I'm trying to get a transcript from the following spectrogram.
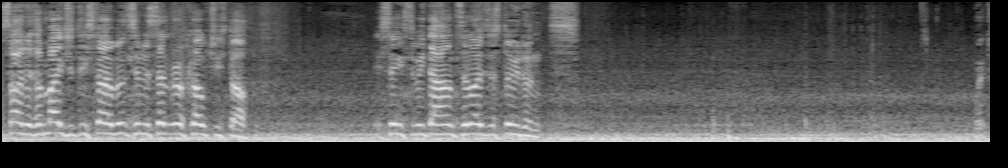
So there's a major disturbance in the centre of Colchester. It seems to be down to loads of students. Which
